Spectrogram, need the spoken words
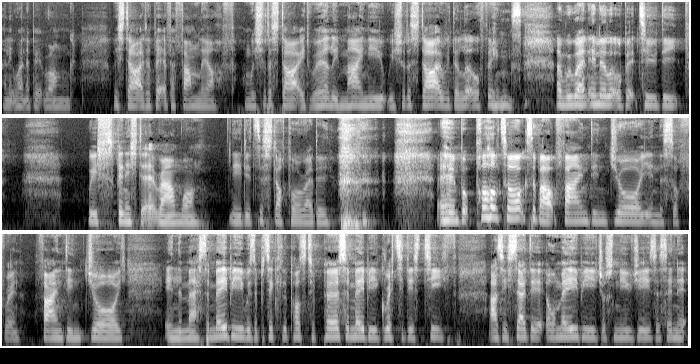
and it went a bit wrong we started a bit of a family off and we should have started really minute. We should have started with the little things and we went in a little bit too deep. We finished it at round one, needed to stop already. um, but Paul talks about finding joy in the suffering, finding joy in the mess. And maybe he was a particularly positive person, maybe he gritted his teeth as he said it, or maybe he just knew Jesus in it.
